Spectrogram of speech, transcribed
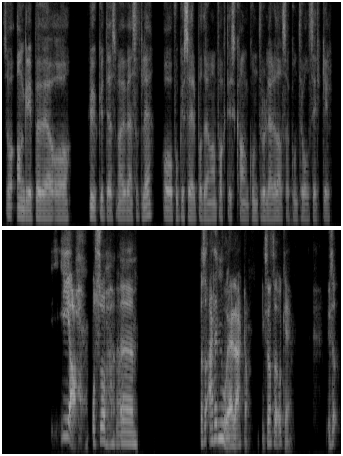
så angripe ved å luke ut det som er uvesentlig, og fokusere på det man faktisk kan kontrollere, da, altså kontrollsirkel. Ja, og så ja. eh, Altså, er det noe jeg har lært, da? Ikke sant? Ok. Ikke sant?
